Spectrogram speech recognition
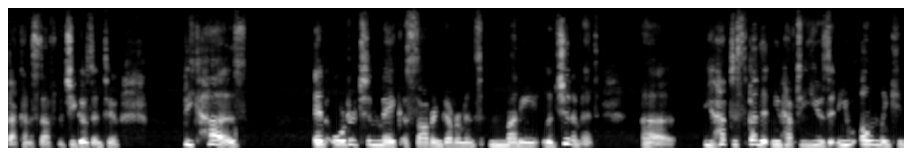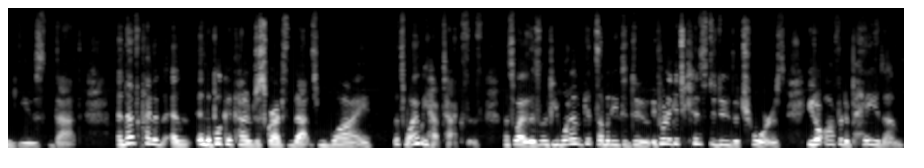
that kind of stuff that she goes into because in order to make a sovereign government's money legitimate uh, you have to spend it and you have to use it. And you only can use that. And that's kind of and in the book it kind of describes that's why that's why we have taxes. That's why this, if you want to get somebody to do if you want to get your kids to do the chores you don't offer to pay them.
